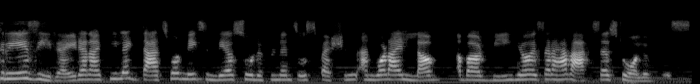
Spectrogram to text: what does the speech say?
crazy right? And i feel like that's what makes india so different and so special. And what i love about being here is that i have access to all of this.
